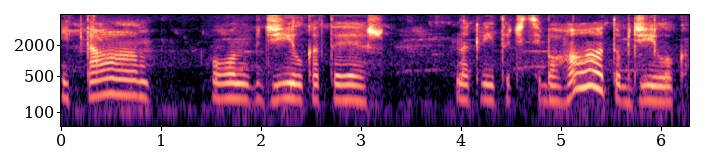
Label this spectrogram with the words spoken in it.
І там вон бджілка теж на квіточці. Багато бджілок.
